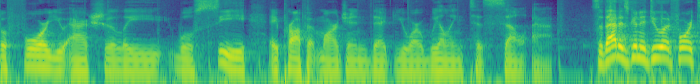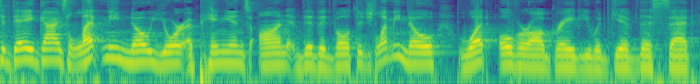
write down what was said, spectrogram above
before you actually will see a profit margin that you are willing to sell at. So that is going to do it for today, guys. Let me know your opinions on Vivid Voltage. Let me know what overall grade you would give this set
